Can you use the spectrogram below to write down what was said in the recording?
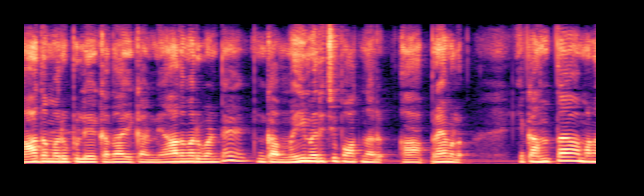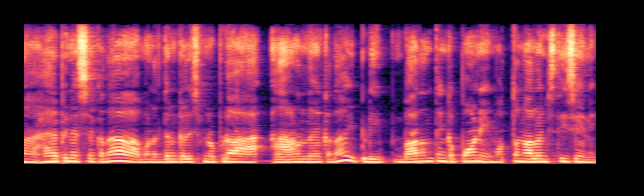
ఆదమరుపులే కదా ఇక అన్ని. ఆదమరుపు అంటే ఇంకా మై మరిచిపోతున్నారు ఆ ప్రేమలో. ఇక అంతా మన హ్యాపీనెస్ కదా మన ఇద్దరం కలిసినప్పుడు ఆ ఆనందమే కదా. ఇప్పుడు ఈ బాధ అంతా ఇంకా పోని మొత్తం నాలోంచి తీసేయని.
